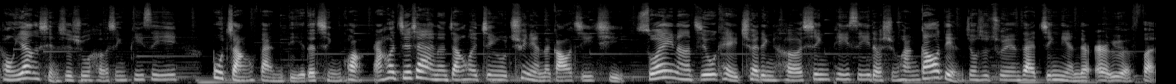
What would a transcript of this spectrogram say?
同样显示出核心 PCE 不涨反跌的情况，然后接下来呢将会进入去年的高基期，所以呢几乎可以确定核心 PCE 的循环高点就是出现在今年的二月份。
